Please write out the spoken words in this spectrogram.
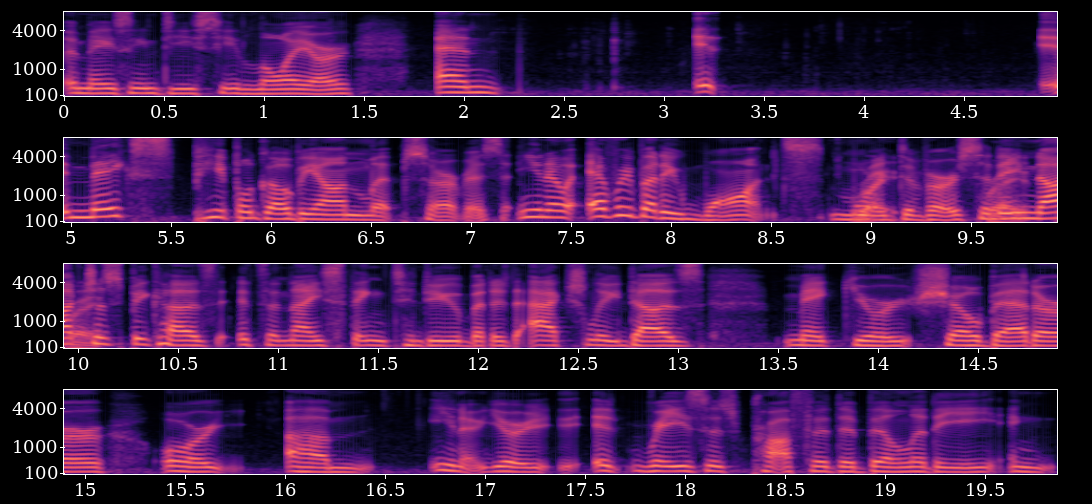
amazing DC lawyer, and it it makes people go beyond lip service. You know, everybody wants more Right, diversity, right, not right. just because it's a nice thing to do, but it actually does make your show better or um, you know, your it raises profitability in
